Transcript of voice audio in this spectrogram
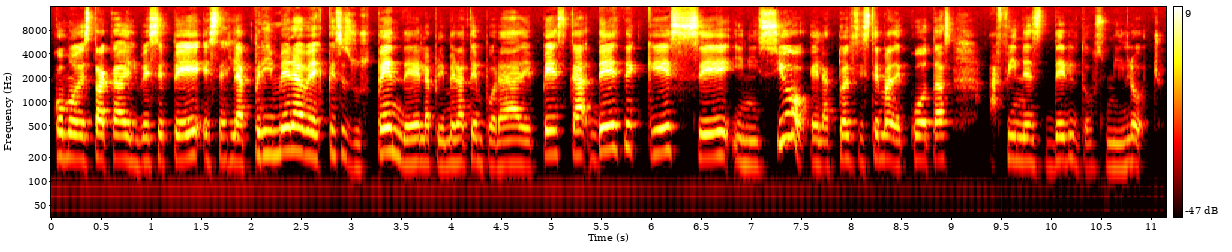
Como destaca el BCP, esta es la primera vez que se suspende la primera temporada de pesca desde que se inició el actual sistema de cuotas a fines del 2008.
